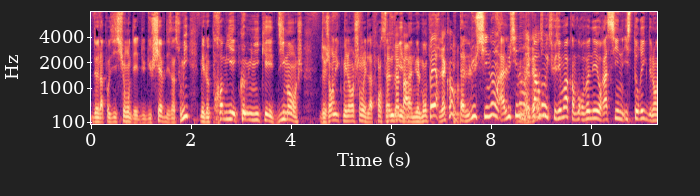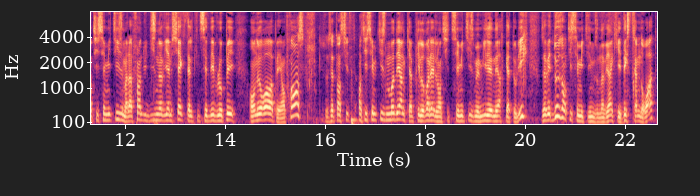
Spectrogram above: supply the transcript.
de la position des, du, du chef des Insoumis. Mais le premier communiqué dimanche de Jean-Luc Mélenchon et de la France Insoumise d'Emmanuel Montpère est hallucinant, hallucinant. Et pardon, excusez-moi, quand vous revenez aux racines historiques de l'antisémitisme à la fin du 19e siècle tel qu'il s'est développé en Europe et en France, cet antisémitisme moderne qui a pris le relais de l'antisémitisme millénaire catholique, vous avez deux antisémitismes. Vous en avez un qui est d'extrême droite,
